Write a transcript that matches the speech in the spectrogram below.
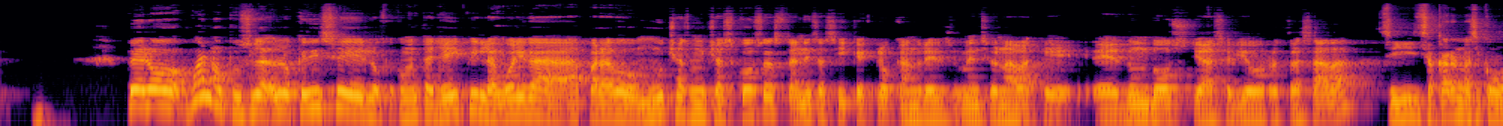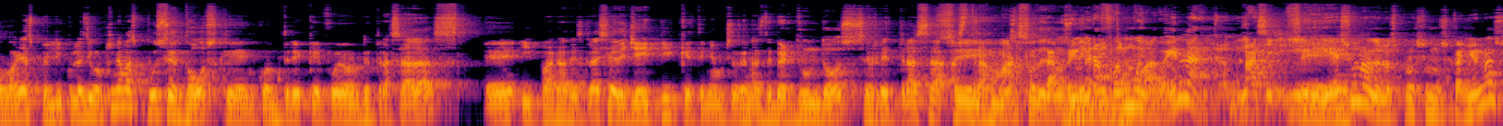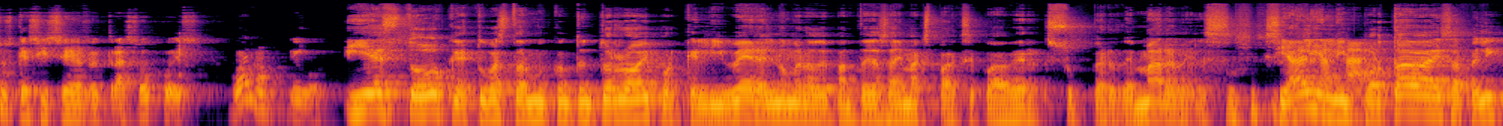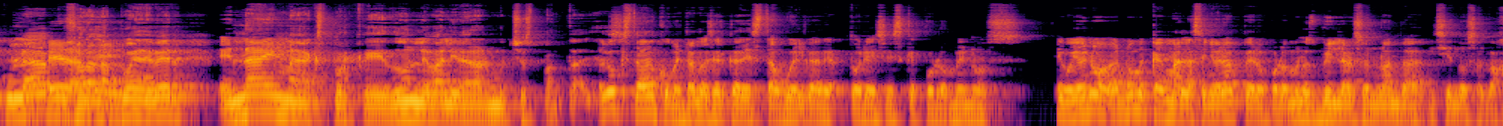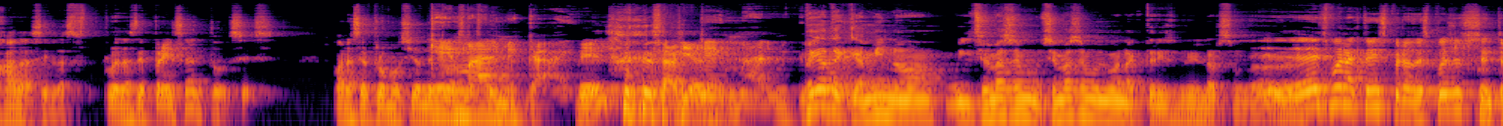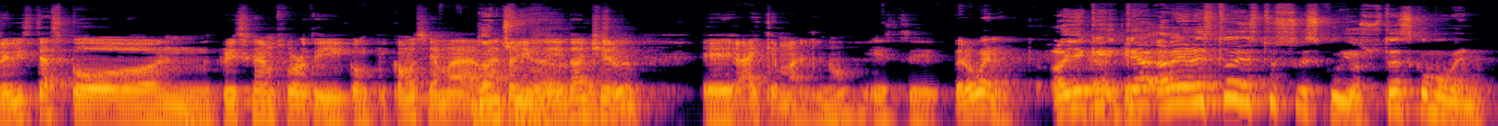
Pero bueno, pues lo que dice, lo que comenta JP, la huelga ha parado muchas, muchas cosas. Tan es así que creo que Andrés mencionaba que eh, Doom 2 ya se vio retrasada. Sí, sacaron así como varias películas. Digo, aquí nada más puse dos que encontré que fueron retrasadas. Eh, y para desgracia de JP, que tenía muchas ganas de ver Doom 2, se retrasa hasta marzo de la 2024. La primera fue muy buena. Ah, y es uno de los próximos cañonazos que si se retrasó, pues bueno, digo. Y esto que tú vas a estar muy contento, Roy, porque libera el número de pantallas IMAX para que se pueda ver super de Marvels. Si a alguien le importaba esa película, pues ahora la puede ver en IMAX porque Dune le va a liberar muchas pantallas. Algo que estaban comentando acerca de esta huelga de actores es que por lo menos Digo, yo no, no me cae mal la señora, pero por lo menos Bill Larson no anda diciendo salvajadas en las ruedas de prensa, entonces para hacer promoción de Qué mal me cae. ¿Ves? Sabía. Qué mal me cae. Fíjate que a mí no. se me hace, se me hace muy buena actriz Brie Larson. Eh, es buena actriz, pero después de sus entrevistas con Chris Hemsworth y con. ¿Cómo se llama? Don Cheadle. Don Cheadle. Eh, ay, qué mal, ¿no? Este, pero bueno. Oye, que, a ver, esto, esto es, curioso. ¿Ustedes cómo ven?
